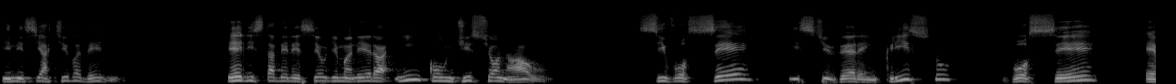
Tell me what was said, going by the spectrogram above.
Iniciativa dele. Ele estabeleceu de maneira incondicional. Se você estiver em Cristo, você é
